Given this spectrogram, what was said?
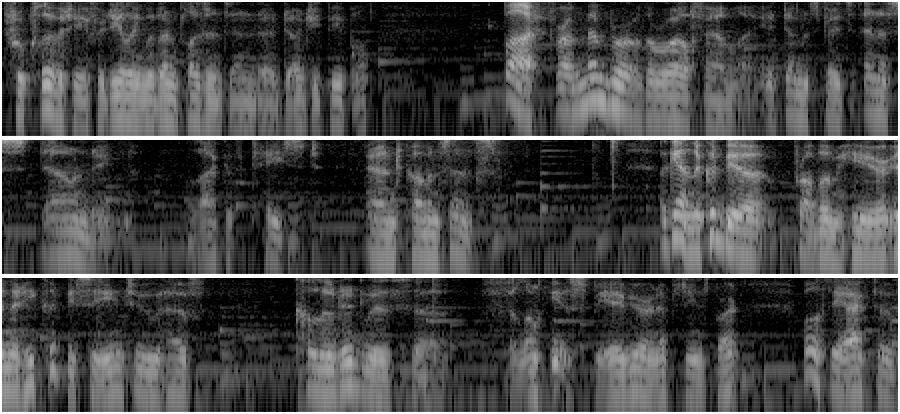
proclivity for dealing with unpleasant and uh, dodgy people, but for a member of the royal family, it demonstrates an astounding lack of taste and common sense. Again, there could be a problem here in that he could be seen to have colluded with uh, felonious behavior on Epstein's part, both the act of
